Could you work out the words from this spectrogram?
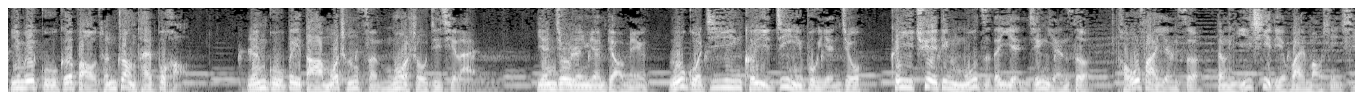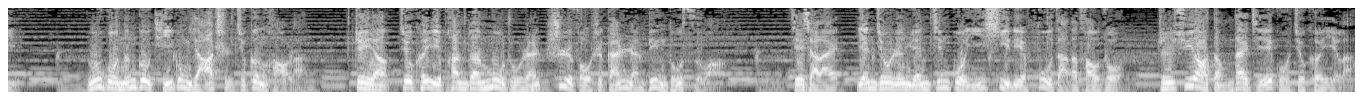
因为骨骼保存状态不好，人骨被打磨成粉末收集起来。研究人员表明，如果基因可以进一步研究，可以确定母子的眼睛颜色、头发颜色等一系列外貌信息。如果能够提供牙齿就更好了，这样就可以判断墓主人是否是感染病毒死亡。接下来，研究人员经过一系列复杂的操作，只需要等待结果就可以了。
